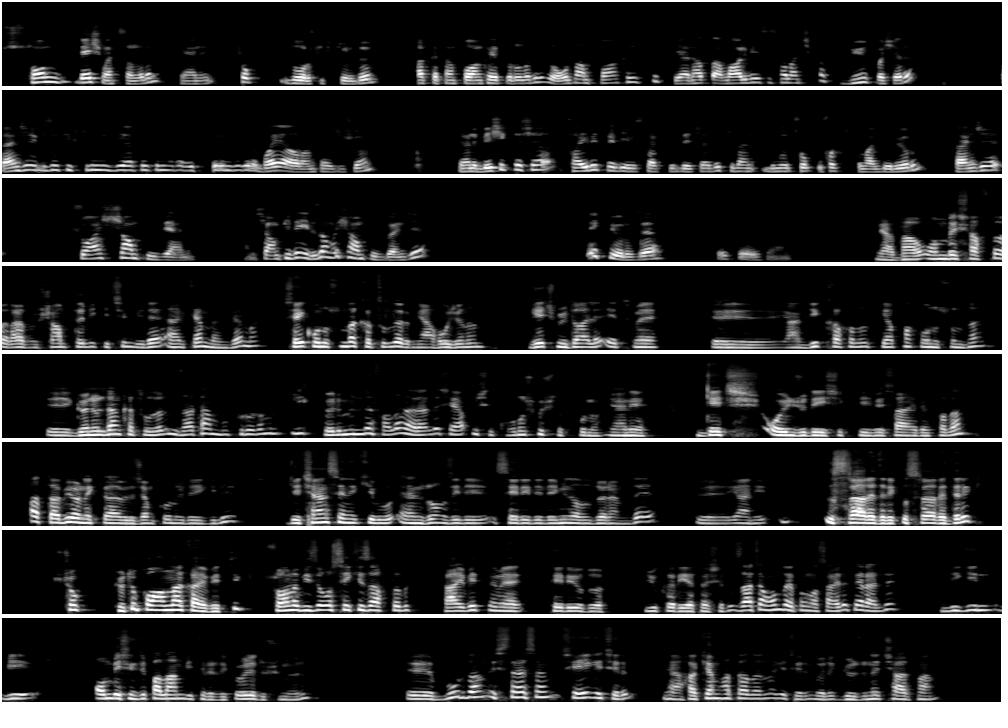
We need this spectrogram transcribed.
son 5 maç sanırım. Yani çok zor fikstürdü. Hakikaten puan kayıpları olabilir de oradan puan kayıpsız yani hatta mağlubiyetsiz falan çıkmak büyük başarı. Bence bizim fikstürümüz diğer takımlara, rakiplerimize göre bayağı avantajlı şu an. Yani Beşiktaş'a kaybetmediğimiz takdirde içeride ki ben bunu çok ufak ihtimal görüyorum. Bence şu an şampız yani. Yani şampi değiliz ama şampız bence. Bekliyoruz ya. Bekliyoruz yani. Ya daha 15 hafta var abi. Şamp demek için bile erken bence ama şey konusunda katılıyorum. Ya hocanın geç müdahale etme e, yani dik kafalık yapma konusunda e, gönülden katılıyorum. Zaten bu programın ilk bölümünde falan herhalde şey yapmıştık, konuşmuştuk bunu. Yani geç oyuncu değişikliği vesaire falan. Hatta bir örnek daha vereceğim konuyla ilgili. Geçen seneki bu Enzonzili serili Leminalı dönemde e, yani ısrar ederek ısrar ederek çok kötü puanlar kaybettik. Sonra bize o 8 haftalık kaybetmeme periyodu yukarıya taşıdı. Zaten onu da yapamasaydık herhalde ligin bir 15. falan bitirirdik öyle düşünüyorum. Ee, buradan istersen şeye geçelim. Yani hakem hatalarına geçelim. Böyle gözüne çarpan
